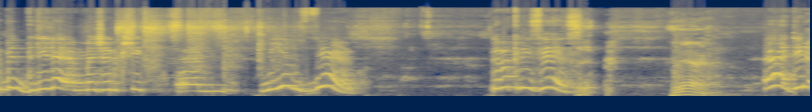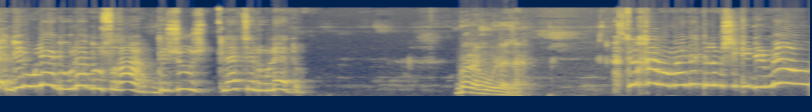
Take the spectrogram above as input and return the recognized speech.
بدلي لا ما جالك شي أم، مية بزاف. دابا كريزاس ياك. آه دير دير ولادو ولادو صغار. دير جوج ثلاثة لولادو. ولا ولادك تلقاهم هذاك اللي ماشي كيدير معاهم.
